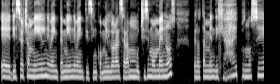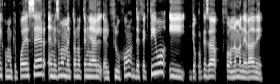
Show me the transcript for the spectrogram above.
18 eh, mil, ni 20 mil, ni 25 mil dólares, era muchísimo menos. Pero también dije, ay, pues no sé, como que puede ser. En ese momento no tenía el flujo de efectivo y yo creo que esa fue una manera de,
